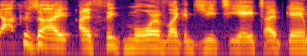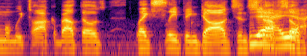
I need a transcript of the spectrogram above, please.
Yakuza, I, I think more of like a GTA type game when we talk about those like sleeping dogs and yeah, stuff. So yeah.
